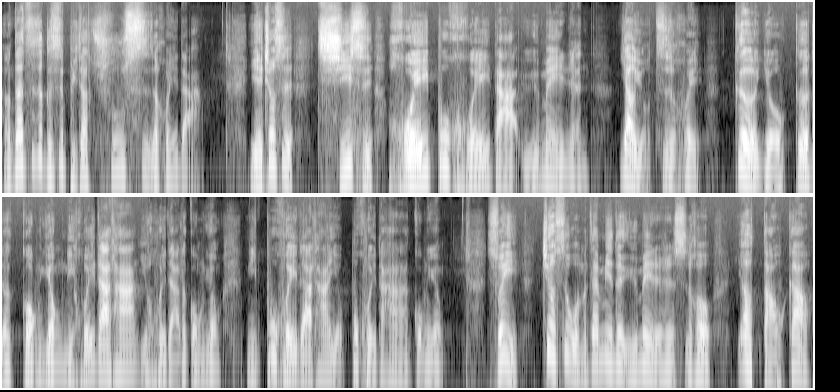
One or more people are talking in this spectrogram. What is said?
啊。但是这个是比较出世的回答，也就是其实回不回答愚昧人要有智慧。各有各的功用，你回答他有回答的功用，你不回答他有不回答他的功用。所以，就是我们在面对愚昧的人时候，要祷告，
